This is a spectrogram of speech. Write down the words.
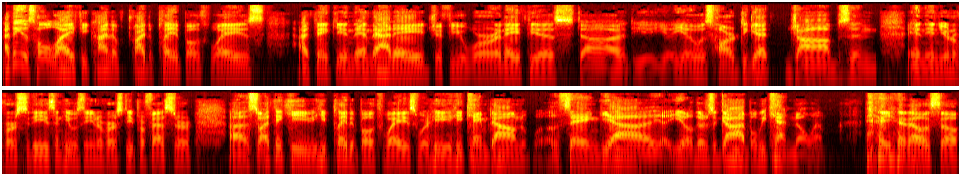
I think his whole life he kind of tried to play it both ways. I think in in that age, if you were an atheist, uh, you, you, it was hard to get jobs and in, in universities, and he was a university professor. Uh, so I think he he played it both ways, where he he came down saying, yeah, you know, there's a God, but we can't know him. you know so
